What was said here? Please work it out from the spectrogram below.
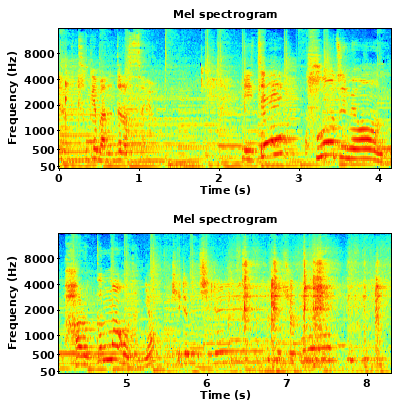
이렇게 두 개 만들었어요. 이제 구워지면 바로 끝나거든요. 기름칠을 해주고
